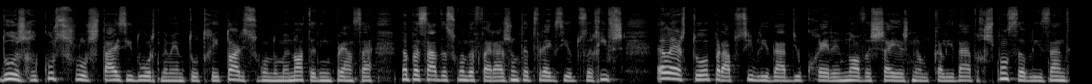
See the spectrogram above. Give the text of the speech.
dos recursos florestais e do ordenamento do território, segundo uma nota de imprensa. Na passada segunda-feira, a Junta de Freguesia dos Arribos alertou para a possibilidade de ocorrerem novas cheias na localidade, responsabilizando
